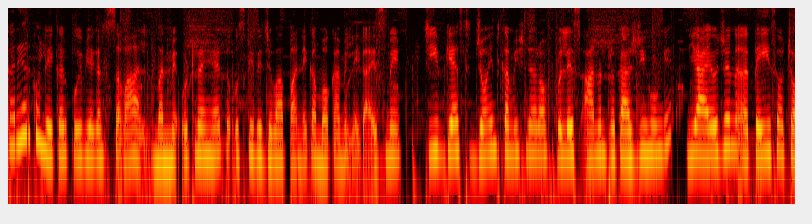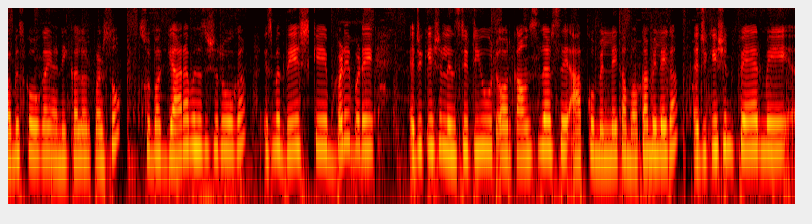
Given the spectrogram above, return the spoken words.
करियर को लेकर कोई भी अगर सवाल मन में उठ रहे हैं तो उसके भी जवाब पाने का मौका मिलेगा। इसमें chief guest joint commissioner of police Anand Prakash ji होंगे। यह आयोजन तेईस और चौबीस को होगा, यानी कल और परसों। सुबह ग्यारह बजे से शुरू होगा। इसमें देश के बड़े बड़े एजुकेशनल इंस्टीट्यूट और काउंसलर से आपको मिलने का मौका मिलेगा। एजुकेशन फेयर में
